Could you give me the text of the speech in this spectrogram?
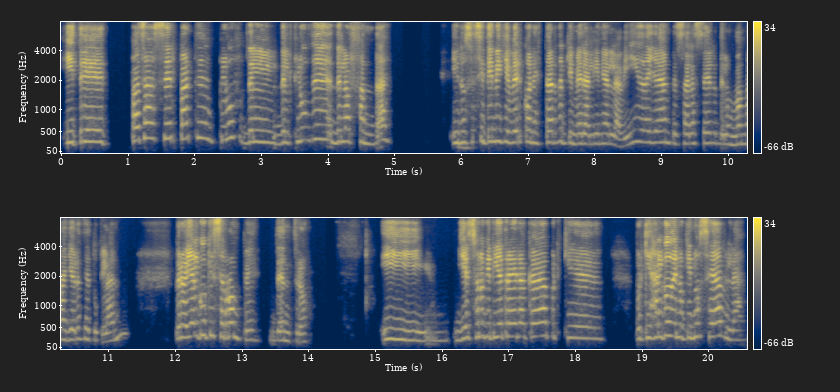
Y te pasas a ser parte del club, del, del club de, de, la orfandad. Y no sé si tiene que ver con estar de primera línea en la vida, ya empezar a ser de los más mayores de tu clan, pero hay algo que se rompe dentro. Y, y eso lo quería traer acá porque, porque es algo de lo que no se habla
